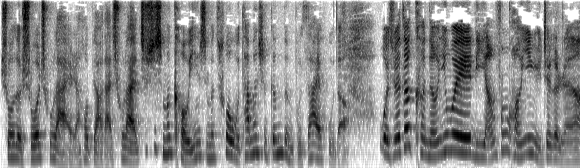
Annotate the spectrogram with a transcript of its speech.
说的说出来，然后表达出来，就是什么口音、什么错误，他们是根本不在乎的。我觉得可能因为李阳疯狂英语这个人啊，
